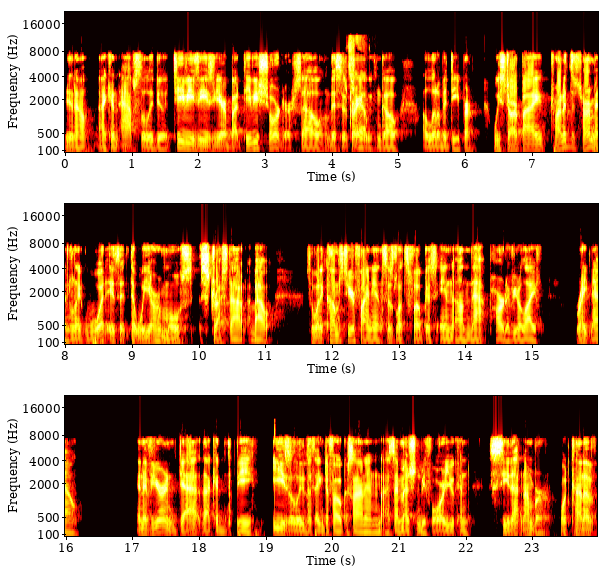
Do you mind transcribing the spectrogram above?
you know, I can absolutely do it. TV's easier, but TV's shorter. So this is great. True. We can go a little bit deeper. We start by trying to determine like what is it that we are most stressed out about. So when it comes to your finances, let's focus in on that part of your life right now. And if you're in debt, that could be easily the thing to focus on. And as I mentioned before, you can see that number. What kind of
